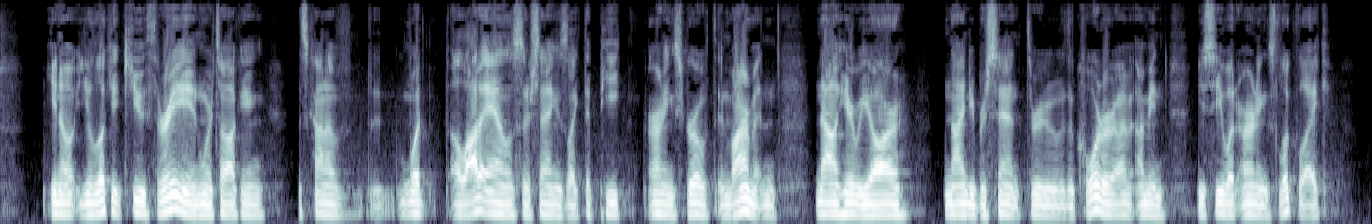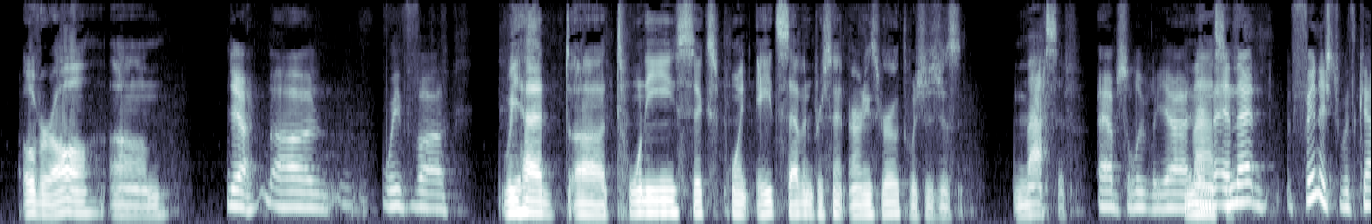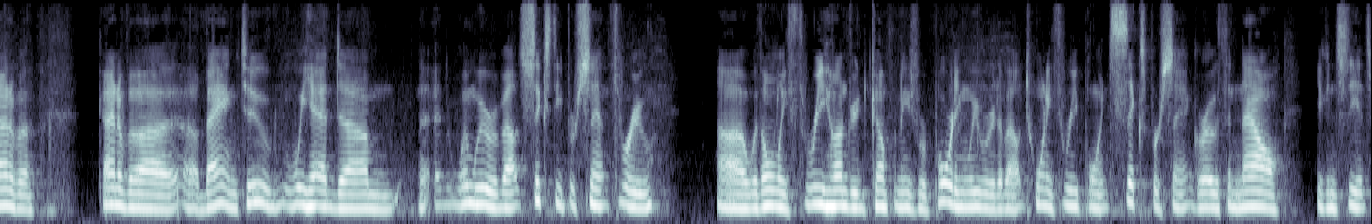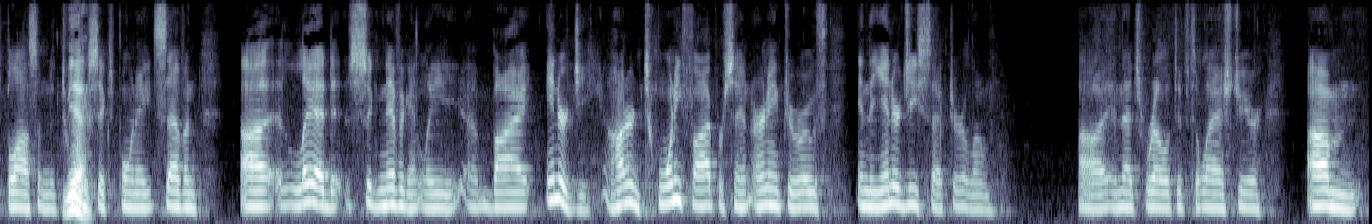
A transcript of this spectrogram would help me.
you know, you look at Q3 and we're talking, it's kind of what a lot of analysts are saying is like the peak earnings growth environment. And now here we are 90% through the quarter. I, I mean, you see what earnings look like overall. Um, Yeah, uh, we've uh, we had uh, 26.87% earnings growth, which is just massive. absolutely yeah, and, Massive. and that finished with kind of a kind of a, a bang too. We had um, when we were about 60% through, uh, with only 300 companies reporting, we were at about 23.6% growth, and now you can see it's blossomed to Yeah. 26.87. Uh, led significantly uh, by energy, 125% earning growth in the energy sector alone, uh, and that's relative to last year. Um,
